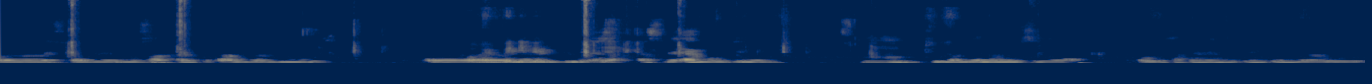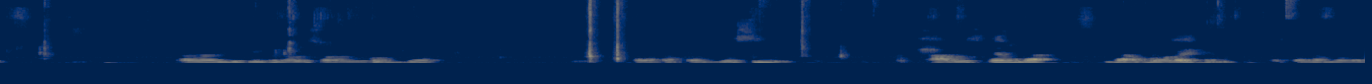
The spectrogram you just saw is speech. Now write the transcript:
eh, sebagai misalkan kita ambil di eh, Pemimpin manajemen ya. SDM mungkin ya Hmm. sumber daya manusia kalau misalkan yang dipimpin dari eh, dipimpin oleh seorang robot kalau kata gue sih harusnya nggak nggak boleh kan nggak boleh.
